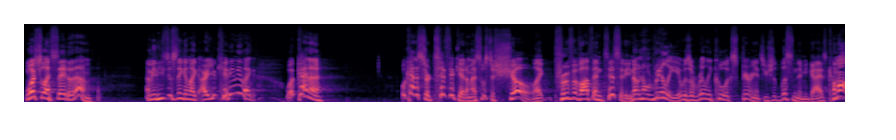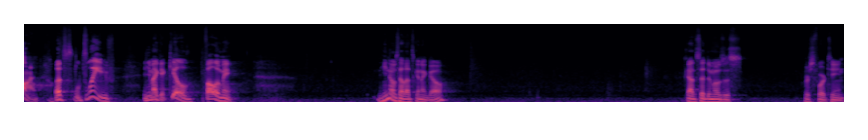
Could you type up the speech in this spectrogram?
What shall I say to them? I mean, he's just thinking, like, are you kidding me? Like, what kind of what kind of certificate am I supposed to show? Like proof of authenticity? No, no, really, it was a really cool experience. You should listen to me, guys. Come on, let's let's leave. And you might get killed. Follow me. He knows how that's going to go. God said to Moses, verse 14,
